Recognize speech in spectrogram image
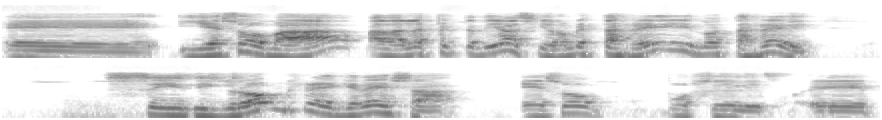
Eh, y eso va a dar la expectativa si el hombre está ready o no está ready. Si DeGrom regresa, eso eh,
